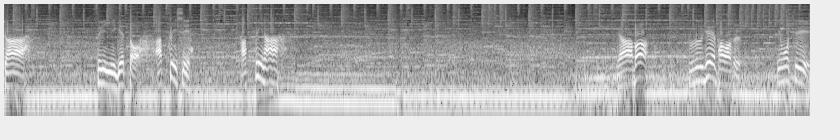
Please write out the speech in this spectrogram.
さあついにゲット。暑いし暑いな。やば。すげえパワフル。気持ちいい。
